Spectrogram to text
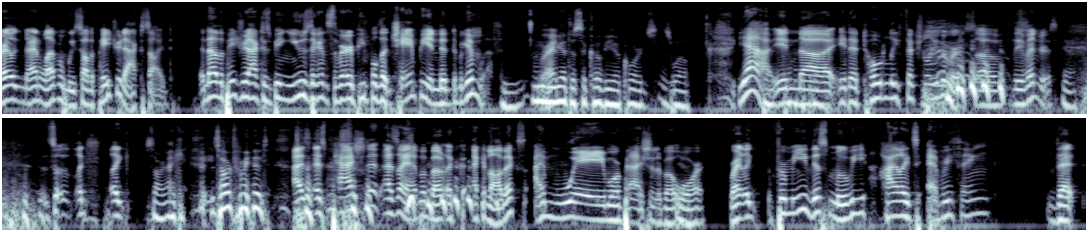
Right, like 9-11, we saw the Patriot Act signed, and now the Patriot Act is being used against the very people that championed it to begin with. and then Right. you get the Sokovia Accords as well. Yeah, in uh, in a totally fictional universe of the Avengers. Yeah. So, like, like Sorry, I can't, it's hard for me to. as as passionate as I am about ec- economics, I'm way more passionate about Yeah. war. Right? Like for me, this movie highlights everything that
